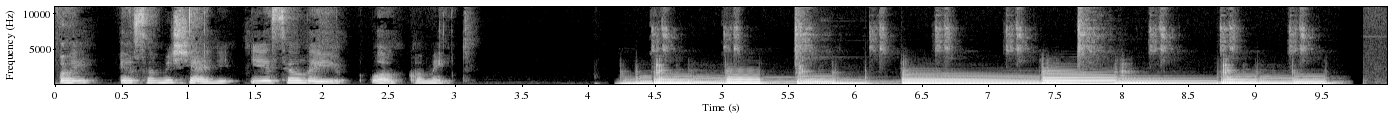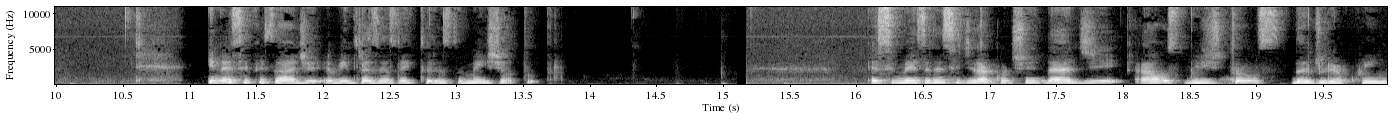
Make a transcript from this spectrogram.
Oi, eu sou a Michelle e esse eu leio, logo comento. E nesse episódio eu vim trazer as leituras do mês de outubro. Esse mês eu decidi dar continuidade aos Bridgetons, da Julia Quinn.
